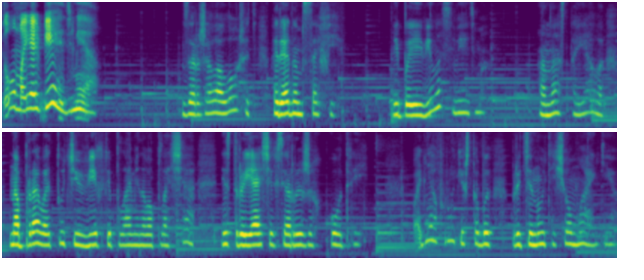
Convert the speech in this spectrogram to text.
«Думай о ведьме!» Заржала лошадь рядом с Софи. И появилась ведьма. Она стояла на правой туче в вихре пламенного плаща и струящихся рыжих кудрей, подняв руки, чтобы притянуть еще магию.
